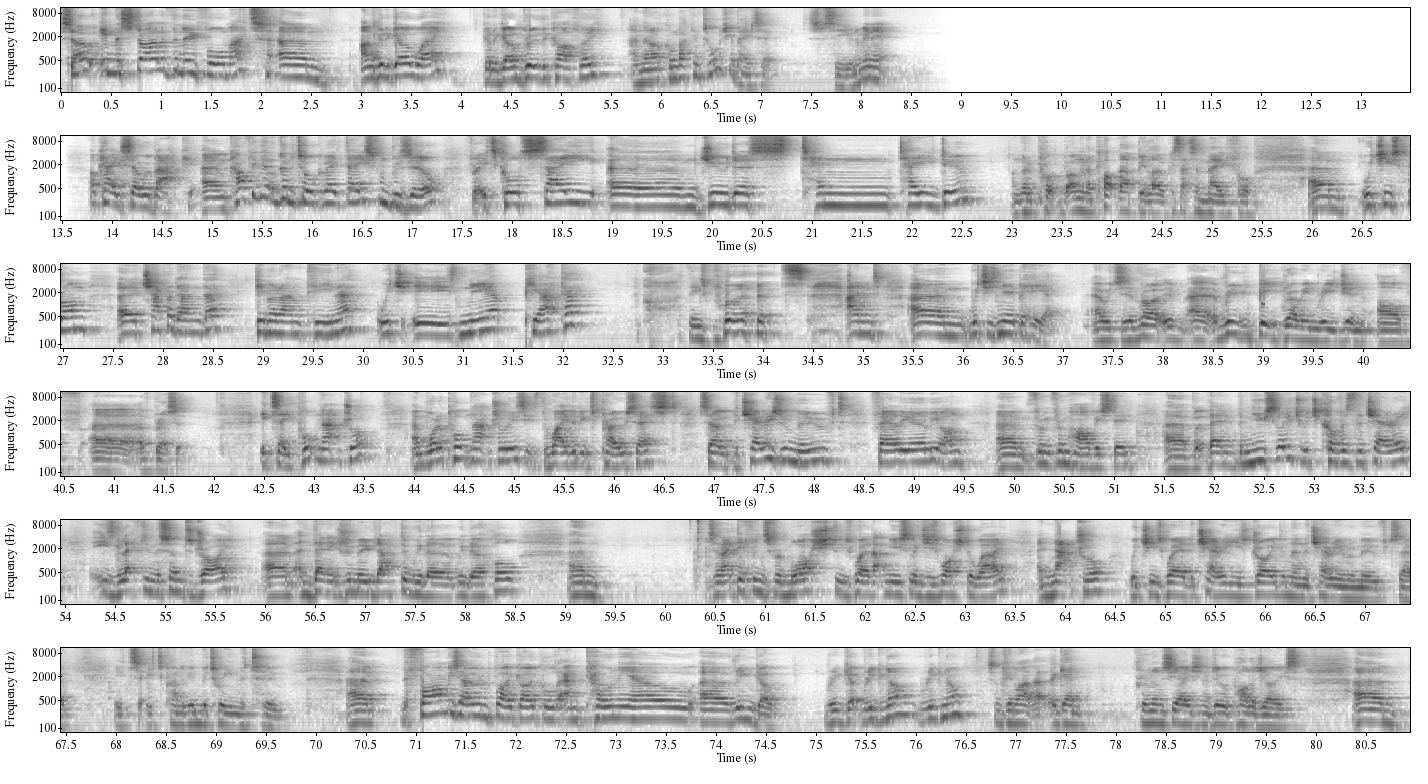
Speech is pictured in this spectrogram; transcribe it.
So, in the style of the new format, um, I'm going to go away, going to go and brew the coffee, and then I'll come back and talk to you about it. See you in a minute. Okay, so we're back. Um, coffee that we're going to talk about today is from Brazil. For It's called Say um, Judas Tentado. I'm going to put. I'm going to pop that below because that's a mouthful. Um, which is from uh, Chapadanda Diamantina, which is near Piata. God, these words, and um, which is near Bahia, uh, which is a, a, really big growing region of uh, of Brazil. It's a pulp natural, and what a pulp natural is, it's the way that it's processed. So the cherries removed fairly early on um, from, from harvesting, uh, but then the mucilage, which covers the cherry, is left in the sun to dry, um, and then it's removed after with a, with a hull. Um, so that difference from washed is where that mucilage is washed away, and natural, which is where the cherry is dried and then the cherry removed. So it's, it's kind of in between the two. Um, the farm is owned by a guy called Antonio uh, Ringo. Rigo, Rigno? Rigno? Something like that. Again, pronunciation, I do apologise. Um,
